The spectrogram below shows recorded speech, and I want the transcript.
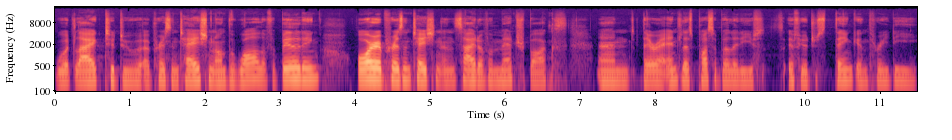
would like to do a presentation on the wall of a building or a presentation inside of a matchbox. And there are endless possibilities if you just think in 3D.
